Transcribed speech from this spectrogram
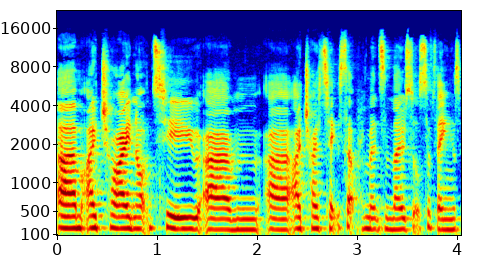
Um, I try not to. Um, uh, I try to take supplements and those sorts of things.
